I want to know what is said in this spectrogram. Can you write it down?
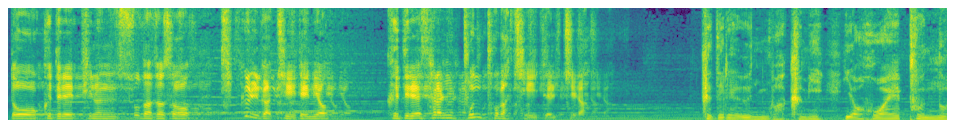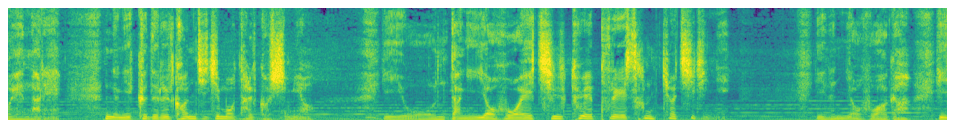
또 그들의 피는 쏟아져서 티끌같이 되며 그들의 살은 분토같이 될지라 그들의 은과 금이 여호와의 분노의 날에 능히 그들을 건지지 못할 것이며 이 온 땅이 여호와의 질투의 불에 삼켜지리니 이는 여호와가 이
